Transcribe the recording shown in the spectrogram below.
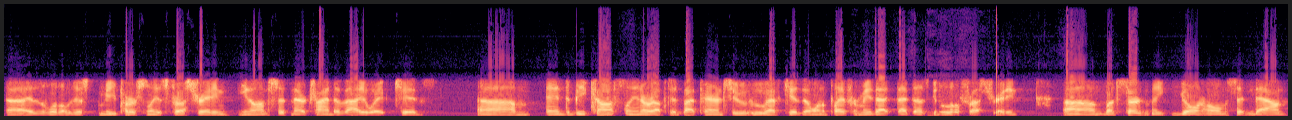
uh, is a little just me personally. It's frustrating. You know, I'm sitting there trying to evaluate kids, um, and to be constantly interrupted by parents who who have kids that want to play for me. That that does get a little frustrating. Um, but certainly going home, sitting down,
